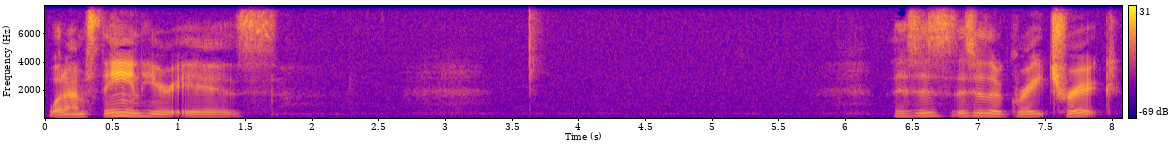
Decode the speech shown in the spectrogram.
what I'm seeing here is this is this is a great trick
